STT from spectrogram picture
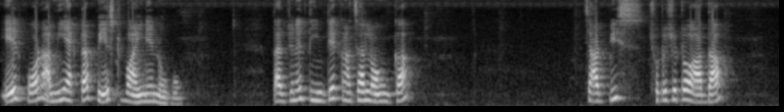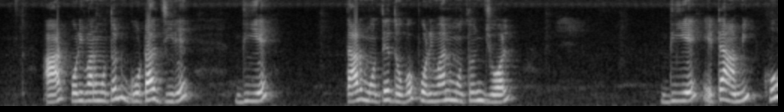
এরপর আমি একটা পেস্ট বাইনে নেব। তার জন্য তিনটে কাঁচা লঙ্কা, চার পিস ছোট ছোট আদা আর পরিমাণ মতন গোটা জিরে দিয়ে তার মধ্যে দেবো পরিমাণ মতন জল দিয়ে এটা আমি খুব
